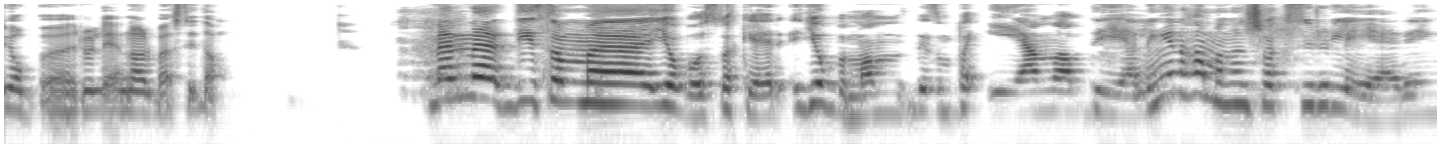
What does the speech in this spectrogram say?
jobbe rullerende arbeidstid, da. Men eh, de som jobber hos dere, jobber man liksom på én avdeling, eller har man en slags rullering?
